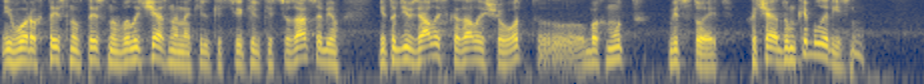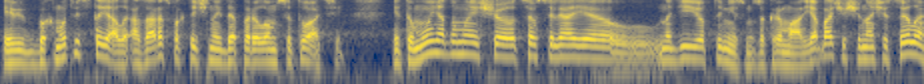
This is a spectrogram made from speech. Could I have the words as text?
і ворог тиснув, тиснув величезними кількістю кількістю засобів. І тоді взяли і сказали, що от е, Бахмут відстоїть. Хоча думки були різні. І Бахмут відстояли, а зараз фактично йде перелом ситуації. І тому я думаю, що це вселяє е, надію і оптимізм. Зокрема, я бачу, що наші сили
